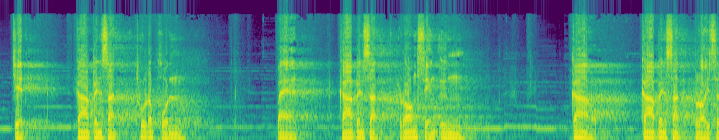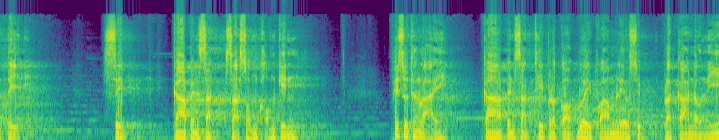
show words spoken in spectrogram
7. กาเป็นสัตว์ทุรพล 8. กาเป็นสัตว์ร้องเสียงอึง 9. กาเป็นสัตว์ปล่อยสติ 10. กาเป็นสัตว์สะสมของกิน พิสุทธ์ทั้งหลาย กาเป็นสัตว์ที่ประกอบด้วยความเลวสิบประการเหล่านี้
